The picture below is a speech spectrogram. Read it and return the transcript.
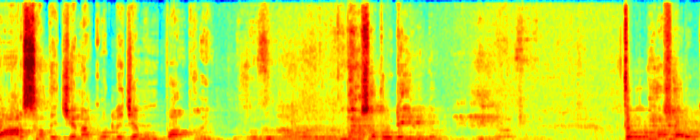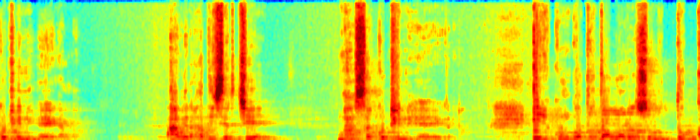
মার সাথে জেনা করলে যেমন পাপ হয়। ভাষা তো ওটাই হলো। তবে ভাষা আরও কঠিন হয়ে গেল। আগের হাদিসের চেয়ে ভাষা কঠিন হয়ে গেল। এরকম কথা তো আল্লাহ রসুল দুঃখ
